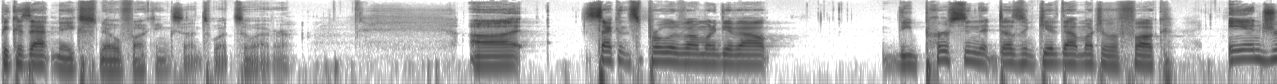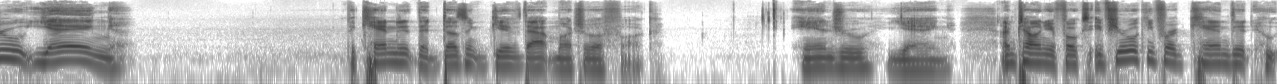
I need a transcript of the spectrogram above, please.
Because that makes no fucking sense whatsoever. Uh, second superlative I'm going to give out the person that doesn't give that much of a fuck, Andrew Yang. The candidate that doesn't give that much of a fuck. Andrew Yang. I'm telling you, folks, if you're looking for a candidate who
